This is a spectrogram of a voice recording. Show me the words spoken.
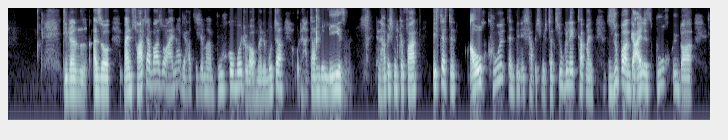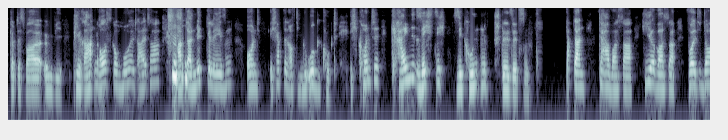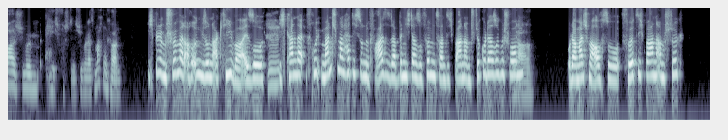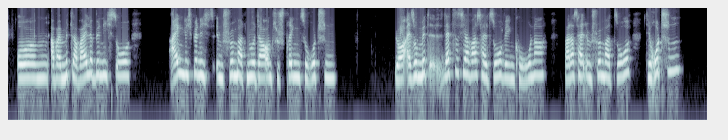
Die dann, also mein Vater war so einer, der hat sich immer ein Buch geholt oder auch meine Mutter und hat dann gelesen. Dann habe ich mich gefragt, ist das denn auch cool? Dann bin ich, habe ich mich dazugelegt, habe mein super geiles Buch über, ich glaube, das war irgendwie Piraten rausgeholt, Alter, habe dann mitgelesen und ich habe dann auf die Uhr geguckt. Ich konnte keine 60 Sekunden still sitzen. Ich habe dann da Wasser, hier Wasser, wollte da schwimmen. Ey, ich verstehe nicht, wie man das machen kann. Ich bin im Schwimmbad auch irgendwie so ein Aktiver. Also Mhm. ich kann da früh, manchmal hatte ich so eine Phase, da bin ich da so 25 Bahnen am Stück oder so geschwommen. Ja, Oder manchmal auch so 40 Bahnen am Stück. Um, aber mittlerweile bin ich so, eigentlich bin ich im Schwimmbad nur da, um zu springen, zu rutschen. Ja, also mit letztes Jahr war es halt so, wegen Corona, war das halt im Schwimmbad so, die Rutschen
